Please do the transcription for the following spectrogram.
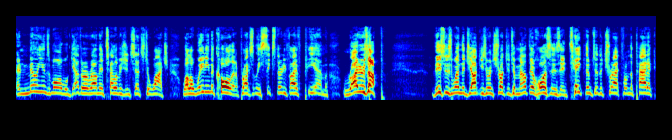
and millions more will gather around their television sets to watch. While awaiting the call at approximately 6:35 p.m., riders up. This is when the jockeys are instructed to mount their horses and take them to the track from the paddock.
